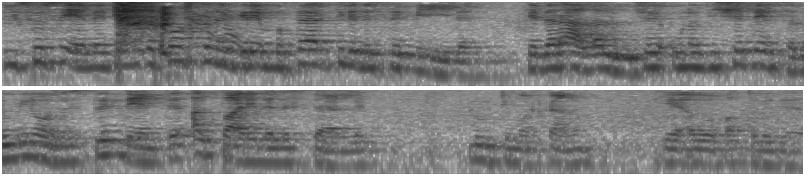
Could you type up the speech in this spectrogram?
Il suo seme viene deposto nel grembo fertile del femminile, che darà alla luce una discendenza luminosa e splendente al pari delle stelle. L'ultimo arcano che avevo fatto vedere.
